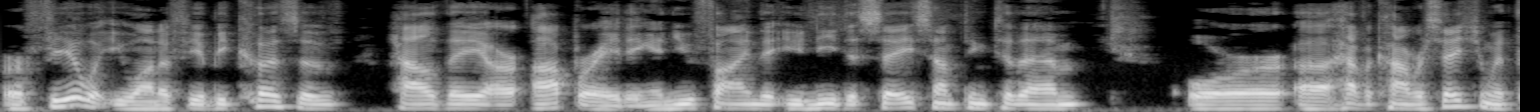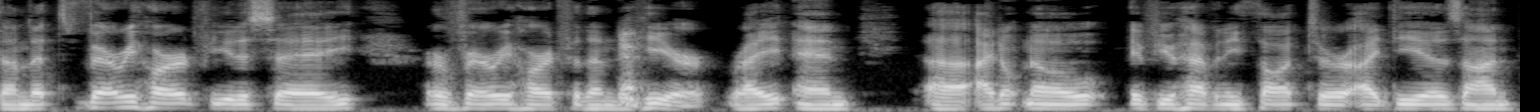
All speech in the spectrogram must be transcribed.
or feel what you want to feel because of how they are operating, and you find that you need to say something to them or uh, have a conversation with them that's very hard for you to say or very hard for them to hear, right? And uh, I don't know if you have any thoughts or ideas on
